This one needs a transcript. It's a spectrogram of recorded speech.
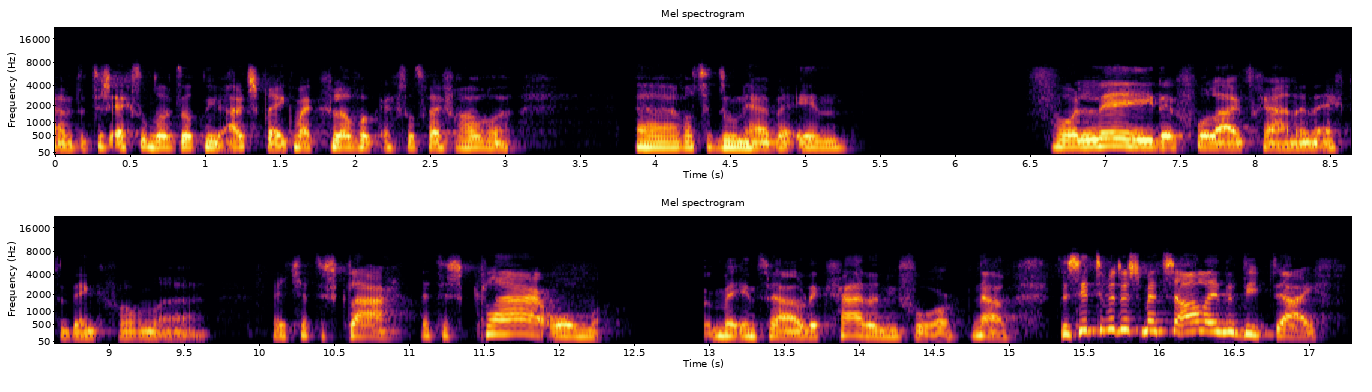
nou, dat is echt omdat ik dat nu uitspreek, maar ik geloof ook echt dat wij vrouwen uh, wat te doen hebben in volledig voluit gaan en echt te denken van, uh, weet je, het is klaar. Het is klaar om me in te houden. Ik ga er nu voor. Nou, dan zitten we dus met z'n allen in de deep dive.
